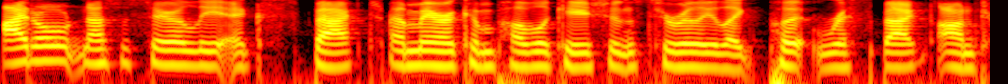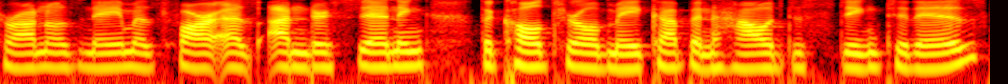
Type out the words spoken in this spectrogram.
i don't necessarily expect american publications to really like put respect on toronto's name as far as understanding the cultural makeup and how distinct it is.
